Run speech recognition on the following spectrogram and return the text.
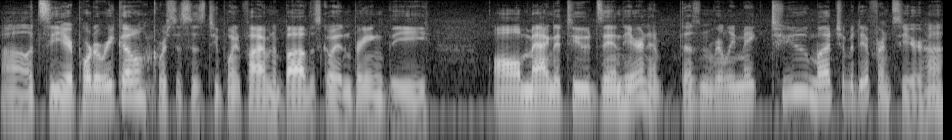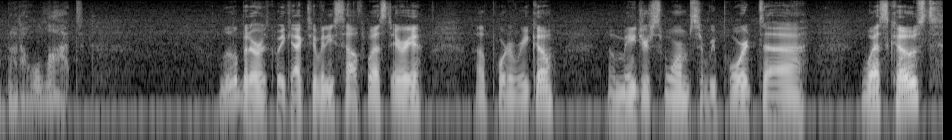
Uh, let's see here, Puerto Rico. Of course, this is 2.5 and above. Let's go ahead and bring the all magnitudes in here, and it doesn't really make too much of a difference here, huh? Not a whole lot. A little bit of earthquake activity, southwest area of Puerto Rico. No major swarms to report. Uh, West Coast.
